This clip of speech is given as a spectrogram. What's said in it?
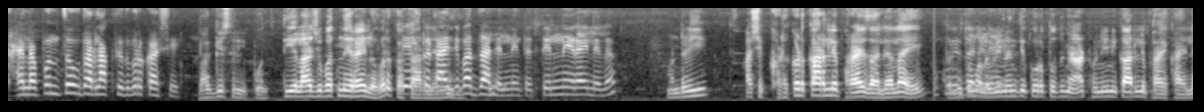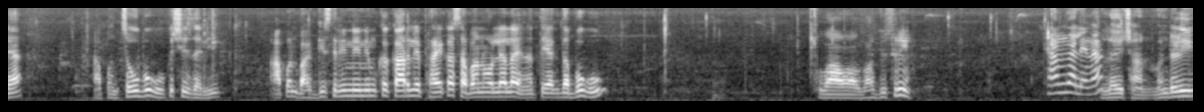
खायला पण चवदार लागते बरं का असे. भाग्यश्री पण तेल अजिबात नाही राहिलं बरं का तेलकट अजिबात झालेलं नाही तर तेल नाही राहिलेलं. मंडळी असे खडखड कारले फ्राय झालेला आहे. मी तुम्हाला विनंती करतो तुम्ही आठवणीने कारले फ्राय खायला. आपण चव बघू कशी झाली. आपण भाग्यश्रीने नेमकं कारले फ्राय कसा बनवलेला आहे ना ते एकदा बघू. वा वा भाग्यश्री. छान झाले ना? लय छान. मंडळी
